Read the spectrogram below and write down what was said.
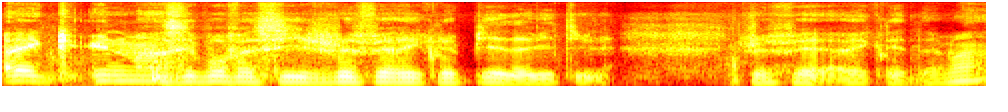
Avec une main c'est pas facile, je le fais avec le pied d'habitude. Je le fais avec les deux mains.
